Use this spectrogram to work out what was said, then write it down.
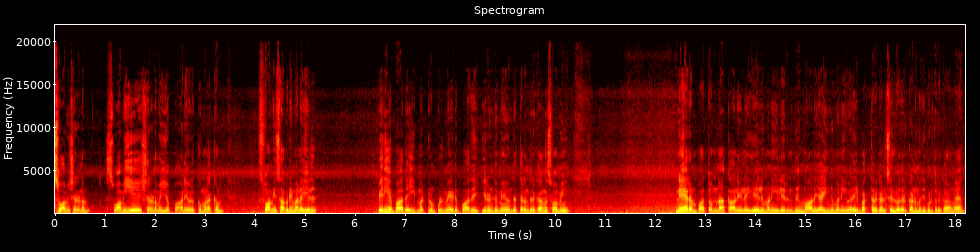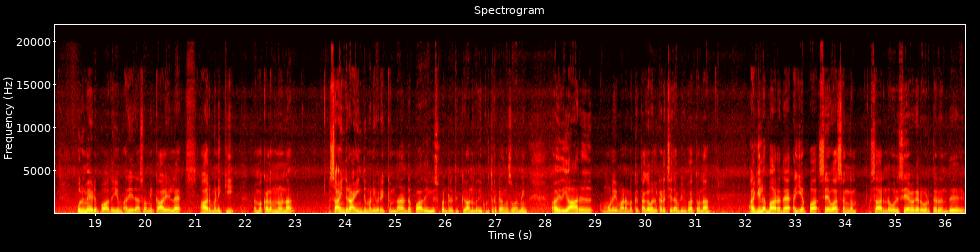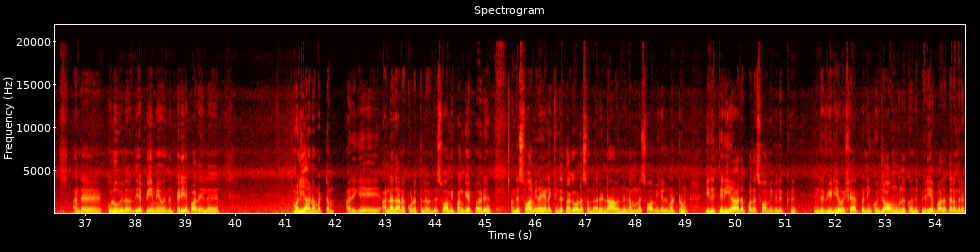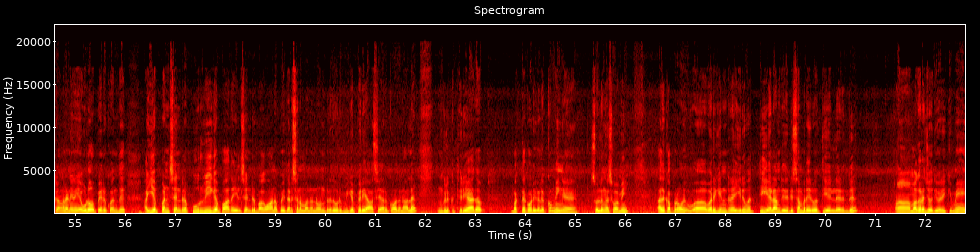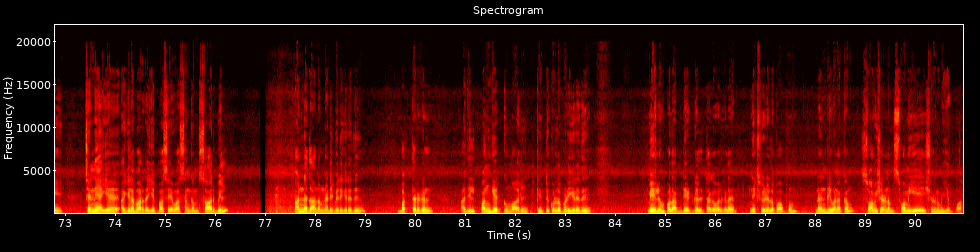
சுவாமி சரணம். சுவாமியே சரணமையப்பா. அனைவருக்கும் வணக்கம். சுவாமி சபரிமலையில் பெரிய பாதை மற்றும் புல்மேடு பாதை இரண்டுமே வந்து திறந்திருக்காங்க சுவாமி. நேரம் பார்த்தோம்னா காலையில் ஏழு மணியிலிருந்து மாலை ஐந்து மணி வரை பக்தர்கள் செல்வதற்கு அனுமதி கொடுத்துருக்காங்க. புல்மேடு பாதையும் அதே தான் சுவாமி. காலையில் ஆறு மணிக்கு நம்ம கிளம்புனோன்னா சாயந்தரம் ஐந்து மணி வரைக்கும் தான் அந்த பாதையை யூஸ் பண்ணுறதுக்கு அனுமதி கொடுத்துருக்காங்க சுவாமி. இது யார் மூலயமா நமக்கு தகவல் கிடச்சிது அப்படின்னு பார்த்தோன்னா அகில பாரத ஐயப்பா சேவா சங்கம் சார்ந்த ஒரு சேவகர் ஒருத்தர் வந்து அந்த குழுவில் வந்து எப்பயுமே வந்து பெரிய பாதையில் வலியான மட்டம் அருகே அன்னதான கூடத்தில் வந்து சுவாமி பங்கேற்பார். அந்த சுவாமி தான் எனக்கு இந்த தகவலை சொன்னார். நான் வந்து நம்ம சுவாமிகள் மற்றும் இது தெரியாத பல சுவாமிகளுக்கு இந்த வீடியோவை ஷேர் பண்ணி கொஞ்சம் அவங்களுக்கு வந்து பெரிய பாதை திறந்துருக்காங்களா? நீ எவ்வளோ பேருக்கு வந்து ஐயப்பன் சென்ற பூர்வீக பாதையில் சென்று பகவானை போய் தரிசனம் பண்ணணுன்றது ஒரு மிகப்பெரிய ஆசையாக இருக்கும். அதனால் உங்களுக்கு தெரியாத பக்த கோடிகளுக்கும் நீங்கள் சொல்லுங்கள் சுவாமி. அதுக்கப்புறம் வ- வருகின்ற இருபத்தி ஏழாம் தேதி டிசம்பர் இருபத்தி ஏழுலேருந்து மகர ஜோதி வரைக்குமே சென்னை ஐய அகில பாரத ஐயப்பா சேவா சங்கம் சார்பில் அன்னதானம் நடைபெறுகிறது. பக்தர்கள் அதில் பங்கேற்குமாறு கேட்டுக்கொள்ளப்படுகிறது. மேலும் பல அப்டேட்கள் தகவல்களை நெக்ஸ்ட் வீடியோவில் பார்ப்போம். நன்றி வணக்கம். சுவாமி சரணம். சுவாமியே சரணம் ஐயப்பா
